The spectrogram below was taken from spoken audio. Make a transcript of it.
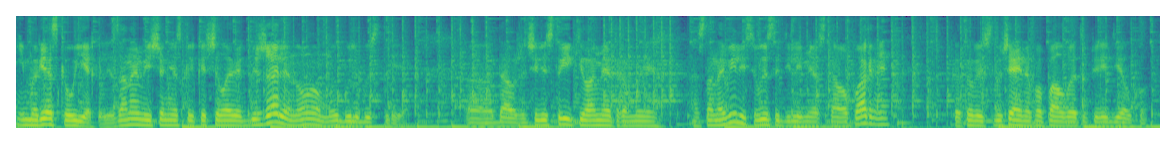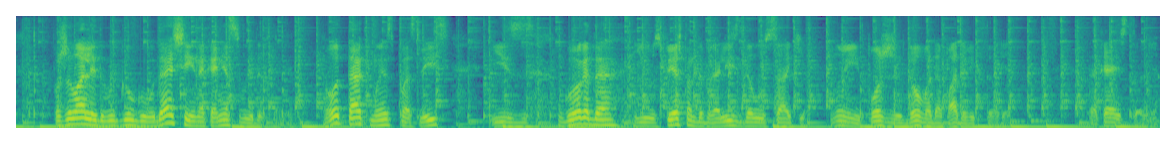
И мы резко уехали. За нами еще несколько человек бежали, но мы были быстрее. Э, да, уже через три километра мы остановились, высадили местного парня, который случайно попал в эту переделку. Пожелали друг другу удачи и, наконец, выдохнули. Вот так мы спаслись из города и успешно добрались до Лусаки, ну и позже до водопада Виктория. Такая история.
